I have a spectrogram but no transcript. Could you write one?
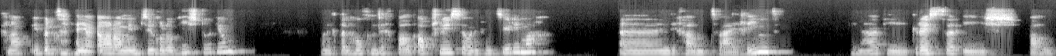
knapp über zehn Jahren an meinem Psychologiestudium und ich dann hoffentlich bald abschließe, was ich in Zürich mache. Äh, und ich habe zwei Kinder. Genau, die grösser ist bald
